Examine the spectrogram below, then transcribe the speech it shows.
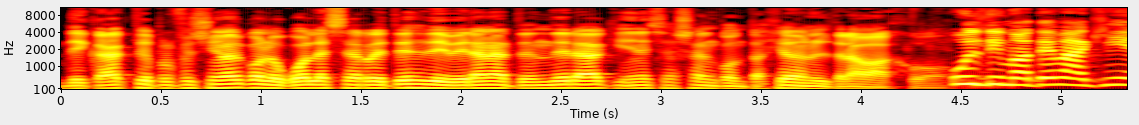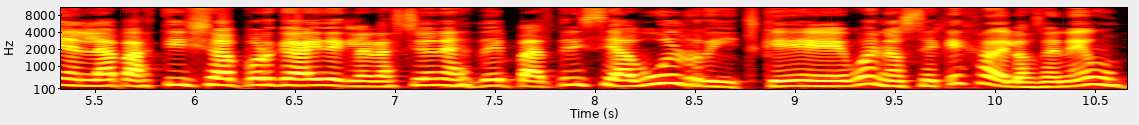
de carácter profesional, con lo cual las RTs deberán atender a quienes se hayan contagiado en el trabajo. Último tema aquí en la pastilla, porque hay declaraciones de Patricia Bullrich, que, bueno, se queja de los DNU.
